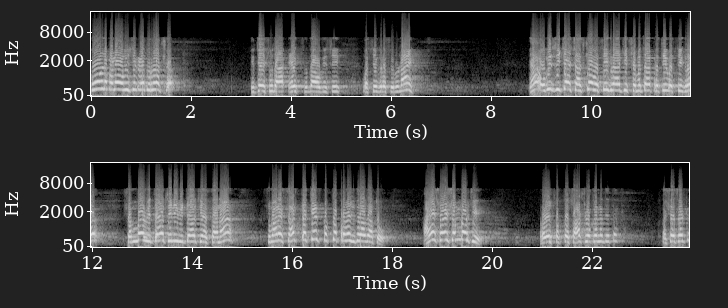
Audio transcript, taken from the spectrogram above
पूर्णपणे ओबीसीकडे दुर्लक्ष. तिथे सुद्धा एक सुद्धा ओबीसी वसतिगृह सुरू नाही. या ओबीसीच्या शासकीय वसतिगृहाची क्षमता प्रति वसतिगृह शंभर विद्यार्थिनी विद्यार्थी असताना सुमारे साठ टक्केच फक्त प्रवेश दिला जातो. आहे सोय शंभरची. प्रवेश फक्त साठ लोकांना देतात. कशासाठी?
